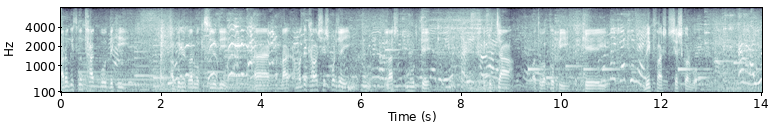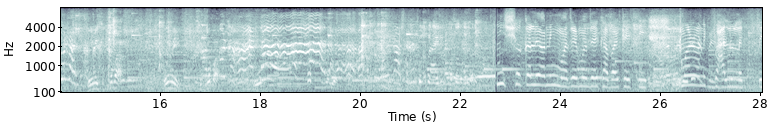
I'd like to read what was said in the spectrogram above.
আরও কিছুক্ষণ থাকব দেখি অপেক্ষা করব কিছু যদি এখন আমাদের খাওয়া শেষ পর্যায়ে লাস্ট মুহূর্তে একটু চা অথবা কফি খেয়ে ব্রেকফাস্ট শেষ করব সকালে অনেক মজার মজার খাবার খাইছি আমার অনেক ভালো লাগছে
